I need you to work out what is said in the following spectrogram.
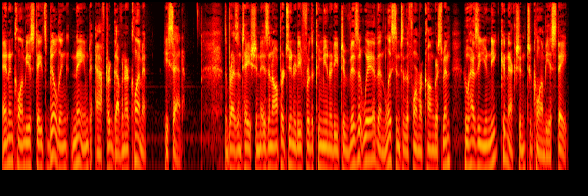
and in Columbia State's building named after Governor Clement he said. The presentation is an opportunity for the community to visit with and listen to the former congressman who has a unique connection to Columbia State.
